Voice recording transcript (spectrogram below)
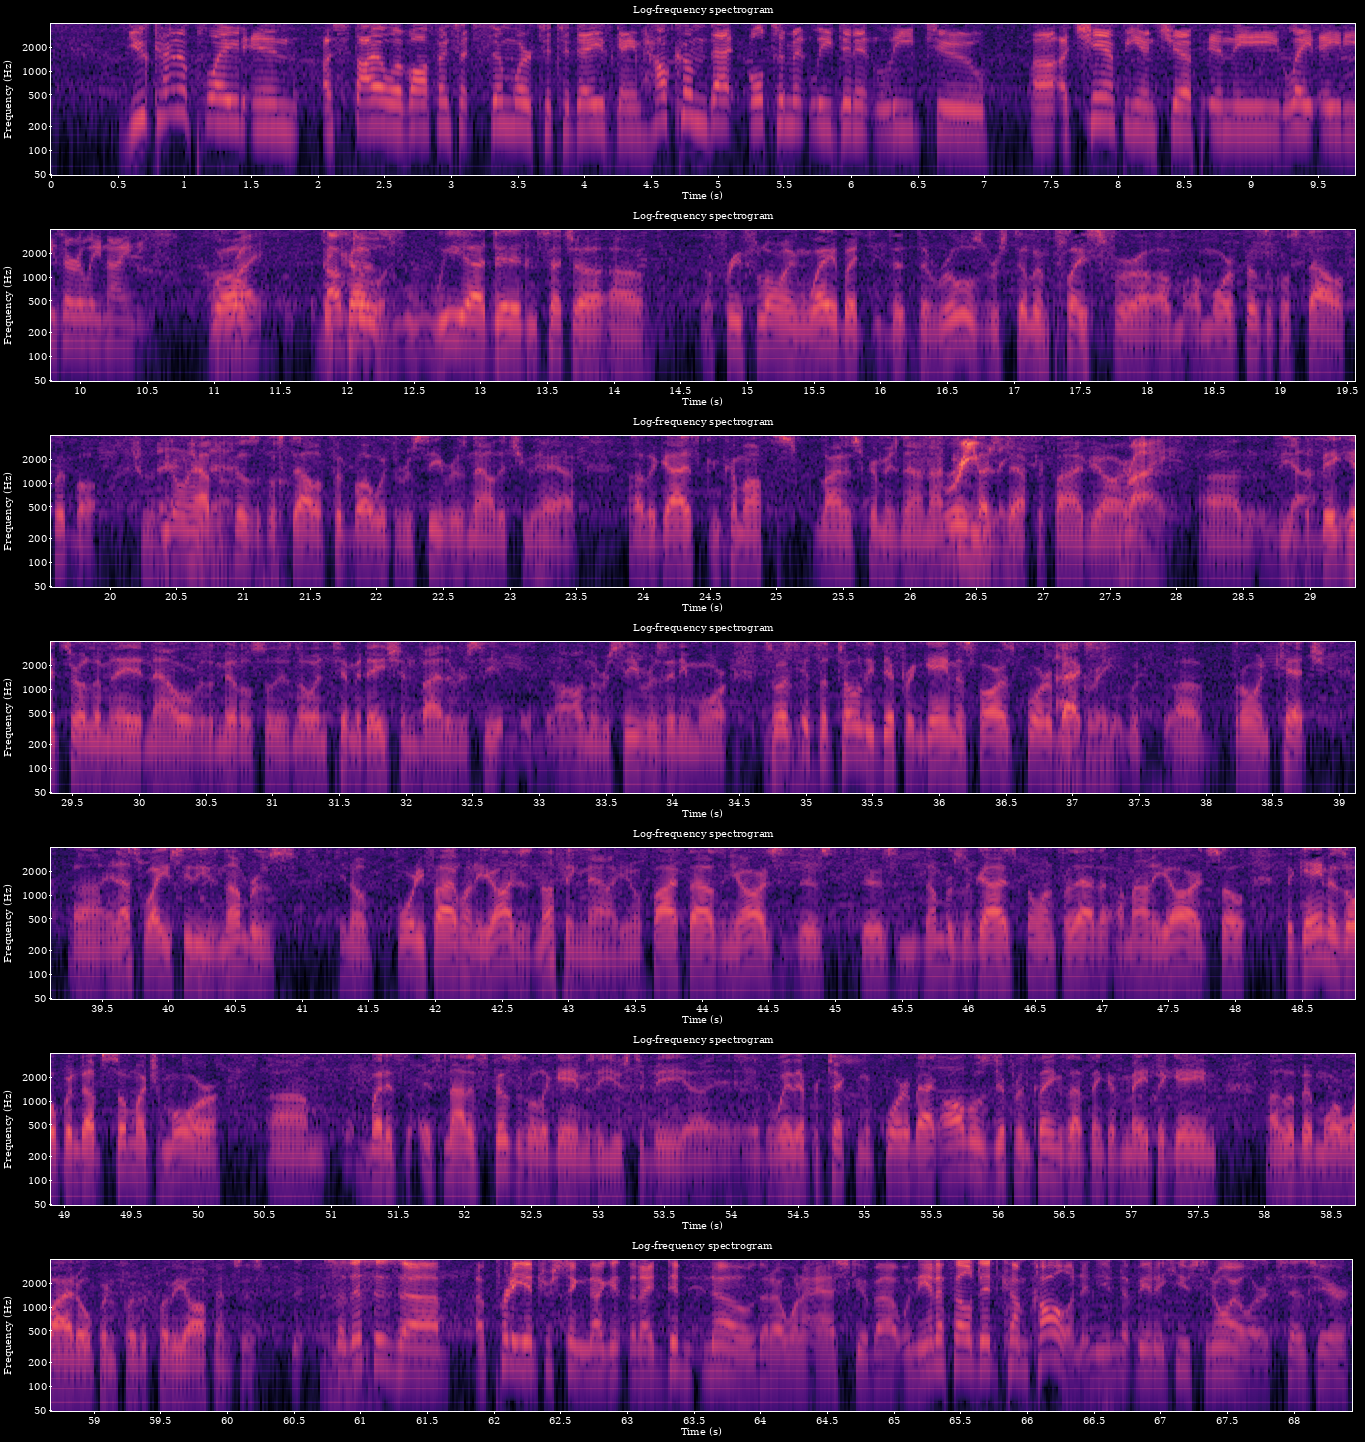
you kind of played in a style of offense that's similar to today's game. How come that ultimately didn't lead to uh, a championship in the late 80s, early 90s? Well, right. because we uh, did it in such a, a, a free flowing way, but the, the rules were still in place for a, a more physical style of football. True that, you don't have that. the physical style of football with the receivers now that you have. Uh, the guys can come off the line of scrimmage now, not Free be touched release. after five yards. Right. Uh, the, the, yeah. the, big hits are eliminated now over the middle, so there's no intimidation by the receive on the receivers anymore. So mm-hmm. it's it's a totally different game as far as quarterbacks with uh, throw and catch, uh, and that's why you see these numbers you know, 4,500 yards is nothing now. You know, 5,000 yards, there's there's numbers of guys throwing for that amount of yards. So the game has opened up so much more, um, but it's it's not as physical a game as it used to be. Uh, the way they're protecting the quarterback, all those different things, I think, have made the game a little bit more wide open for the for the offenses. So this is a, a pretty interesting nugget that I didn't know that I want to ask you about. When the NFL did come calling, and you end up being a Houston Oiler, it says here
